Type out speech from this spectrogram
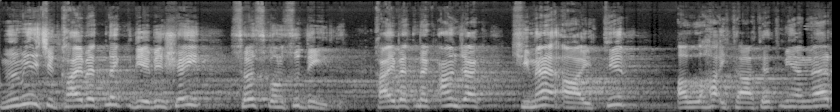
Mümin için kaybetmek diye bir şey söz konusu değildir. Kaybetmek ancak kime aittir? Allah'a itaat etmeyenler,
